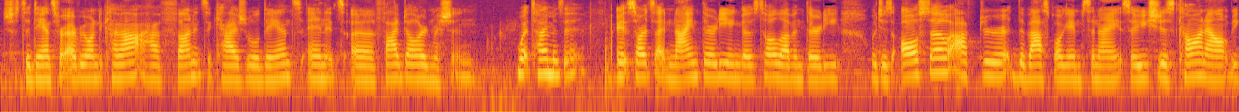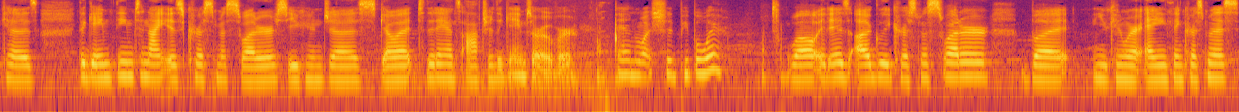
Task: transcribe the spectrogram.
it's just a dance for everyone to come out, have fun. It's a casual dance, and it's a $5 admission. What time is it? It starts at 9:30 and goes till 11:30, which is also after the basketball games tonight. So you should just come on out because the game theme tonight is Christmas sweaters. So you can just go out to the dance after the games are over. And what should people wear? Well, it is ugly Christmas sweater, but you can wear anything Christmas.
